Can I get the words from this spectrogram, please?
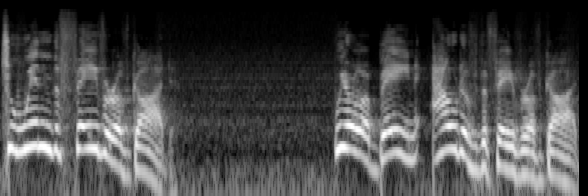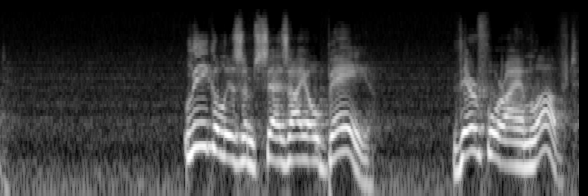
to win the favor of God. We are obeying out of the favor of God. Legalism says, I obey, therefore I am loved.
